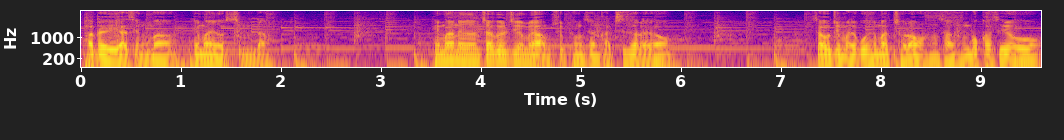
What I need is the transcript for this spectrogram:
바다의 야생마 해마였습니다. 해마는 짝을 지으며 암수 평생 같이 살아요. 싸우지 말고 해마처럼 항상 행복하세요.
